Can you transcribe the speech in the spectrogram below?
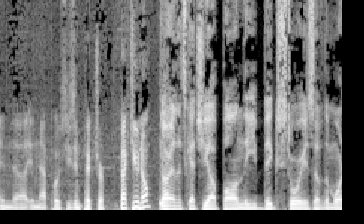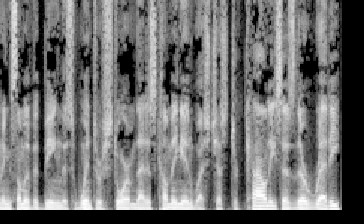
in uh, in that postseason picture. Back to you, Noam. All right, let's catch you up on the big stories of the morning. Some of it being this winter storm that is coming in. Westchester County says they're ready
